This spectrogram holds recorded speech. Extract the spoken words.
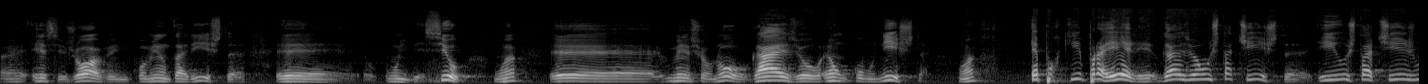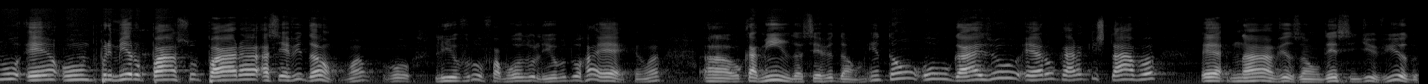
eh, esse jovem comentarista é um imbecil, é? É, mencionou, Geisel é um comunista, é? é porque, para ele, Geisel é um estatista, e o estatismo é um primeiro passo para a servidão. É? O livro, o famoso livro do Hayek. Não é? Ah, o caminho da servidão. Então, o Geisel era o cara que estava, é, na visão desse indivíduo,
